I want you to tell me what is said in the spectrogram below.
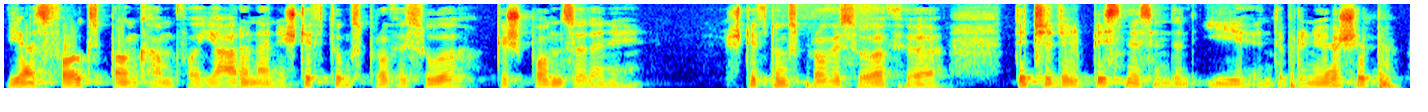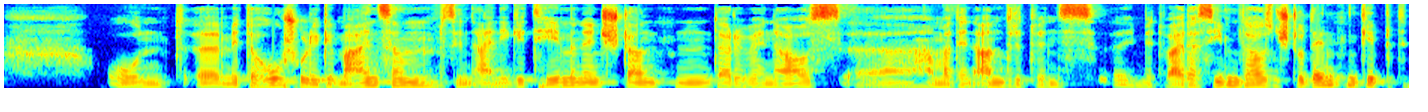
Wir als Volksbank haben vor Jahren eine Stiftungsprofessur gesponsert, eine Stiftungsprofessor für Digital Business and E-Entrepreneurship. Und äh, mit der Hochschule gemeinsam sind einige Themen entstanden. Darüber hinaus äh, haben wir den Antritt, wenn es äh, mit weiter 7000 Studenten gibt,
